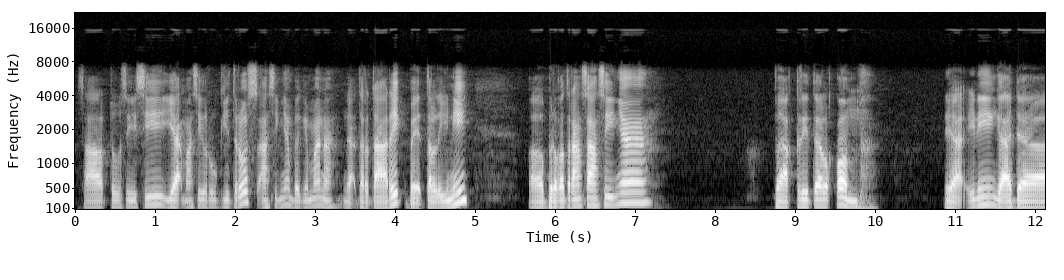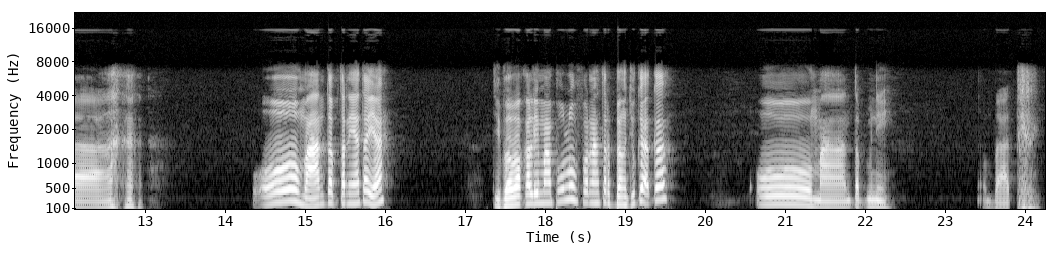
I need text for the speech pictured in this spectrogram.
Satu sisi ya masih rugi terus. Asingnya bagaimana? Nggak tertarik. Battle ini e, broker transaksinya Bakri Telkom. Ya, ini nggak ada. oh, mantap ternyata ya. Di bawah ke 50 pernah terbang juga ke Oh, mantap nih. Baterai.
